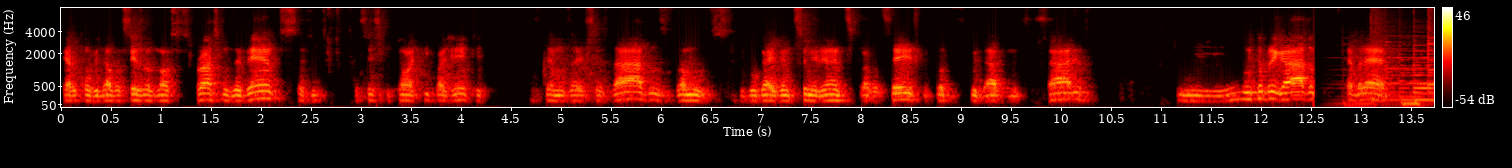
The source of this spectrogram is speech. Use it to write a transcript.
quero convidar vocês aos nossos próximos eventos. Gente, vocês que estão aqui com a gente, temos aí seus dados. Vamos divulgar eventos semelhantes para vocês, com todos os cuidados necessários. E muito obrigado. Até breve.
